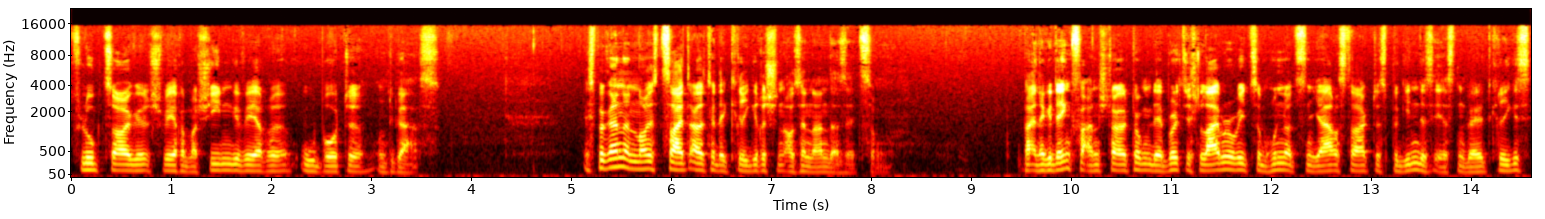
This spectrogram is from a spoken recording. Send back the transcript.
Flugzeuge, schwere Maschinengewehre, U-Boote und Gas. Es begann ein neues Zeitalter der kriegerischen Auseinandersetzung. Bei einer Gedenkveranstaltung der British Library zum 100. Jahrestag des Beginns des Ersten Weltkrieges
